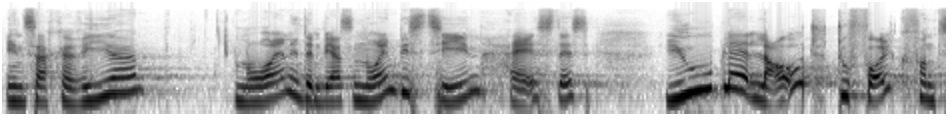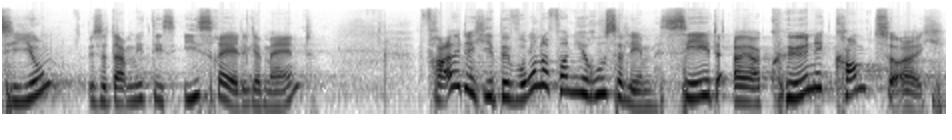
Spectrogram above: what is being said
In Zachariah 9, in den Versen 9 bis 10 heißt es, Juble laut, du Volk von Zion, also damit ist Israel gemeint. Freut euch, ihr Bewohner von Jerusalem, seht, euer König kommt zu euch.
